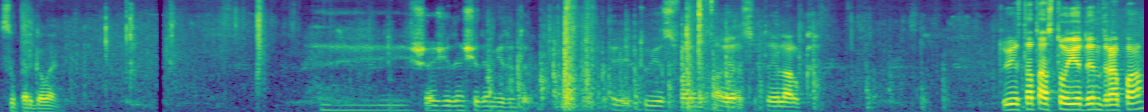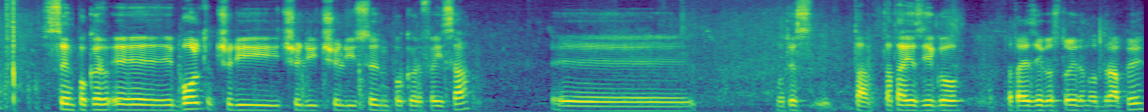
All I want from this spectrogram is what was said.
super gołębie. 6171 to, y, tu jest fajny, o jest, to jest lalka. Tu jest tata 101 drapa, syn poker, y, Bolt, czyli, czyli, czyli syn Poker Face'a. Y, bo to jest, tak, tata jest jego, tata jest jego 101 od drapy.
